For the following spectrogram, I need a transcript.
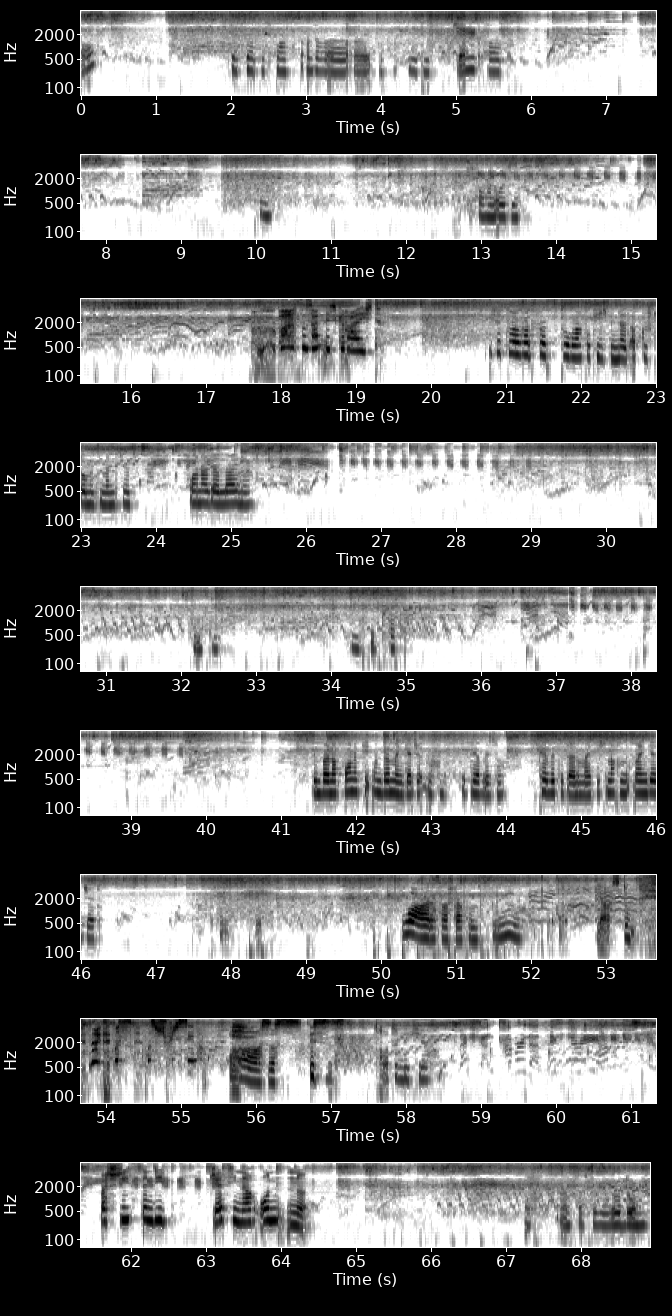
Deshalb ich mal das andere Ereignis hier, die Gem Card. Komm. Ich brauche mein Ulti. Was? Das hat nicht gereicht. Ich habe gerade fast das Tor gemacht. Okay, ich bin halt abgestorben. Jetzt bin ich jetzt vorne halt alleine. Komm, komm. Hm, platt. Den Ball nach vorne kicken und dann mein Gadget machen. Gib her bitte. Gib her bitte deine Mike. Ich mache mit meinem Gadget. Wow, das war stark von Stu. Ja, Stu. Nein, was, was spielst du Oh, ist das ist es trottelig hier. Was schießt denn die Jessie nach unten? Das ist so dumm.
